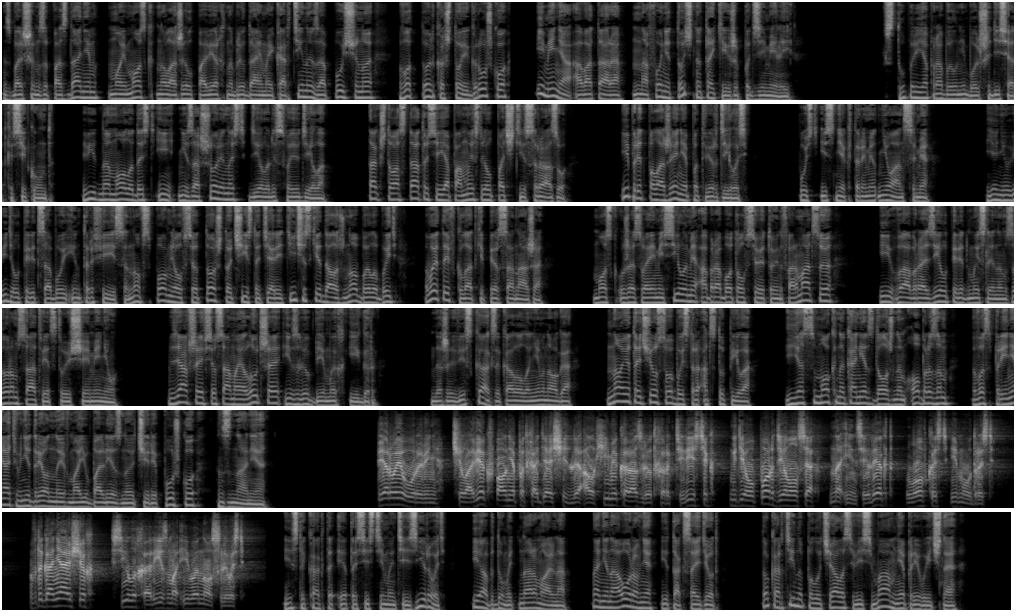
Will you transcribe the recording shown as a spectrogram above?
С большим запозданием мой мозг наложил поверх наблюдаемой картины запущенную вот только что игрушку и меня, аватара, на фоне точно таких же подземелий. В ступоре я пробыл не больше десятка секунд. Видно, молодость и незашоренность делали свое дело. Так что о статусе я помыслил почти сразу. И предположение подтвердилось. Пусть и с некоторыми нюансами – я не увидел перед собой интерфейса, но вспомнил все то, что чисто теоретически должно было быть в этой вкладке персонажа. Мозг уже своими силами обработал всю эту информацию и вообразил перед мысленным взором соответствующее меню, взявшее все самое лучшее из любимых игр. Даже в висках закололо немного, но это чувство быстро отступило – и я смог, наконец, должным образом воспринять внедренные в мою болезную черепушку знания. Первый уровень. Человек, вполне подходящий для алхимика разлет характеристик, где упор делался на интеллект, ловкость и мудрость. В догоняющих – сила, харизма и выносливость. Если как-то это систематизировать и обдумать нормально, а не на уровне и так сойдет – то картина получалась весьма мне привычная.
